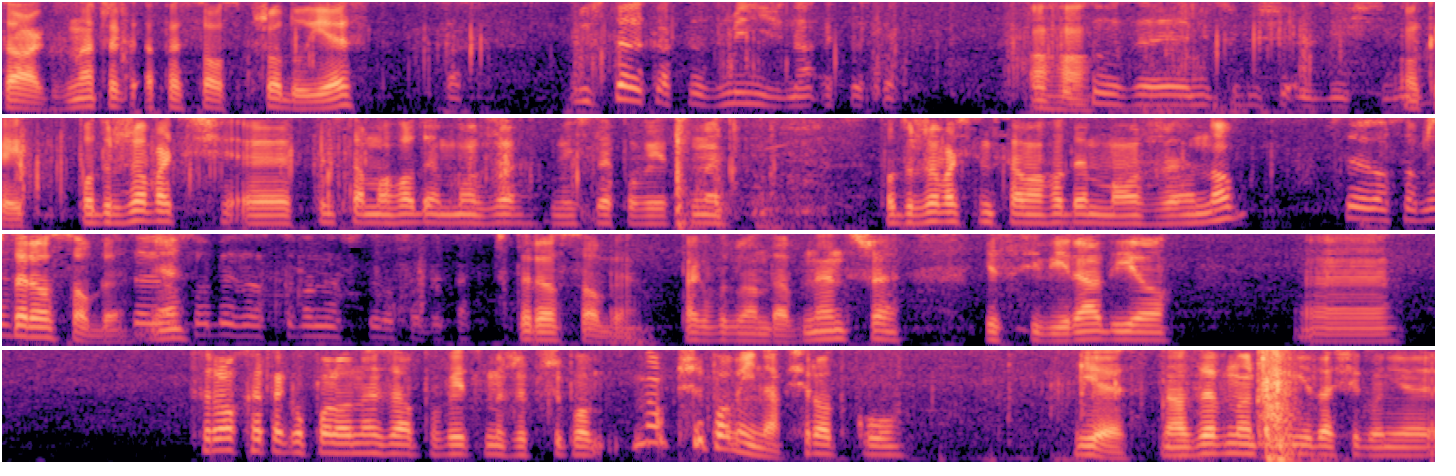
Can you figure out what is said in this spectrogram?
tak, znaczek FSO z przodu jest. Lusterka chcę zmienić na FSO. Aha, To są z e, Mitsubishi L200. nie? okej. Podróżować e, w tym samochodem może, myślę powiedzmy, podróżować tym samochodem może, no, Cztery osoby. cztery osoby, Cztery nie? osoby, zastosowane cztery osoby, tak. Cztery osoby. Tak wygląda wnętrze. Jest CV radio. E, trochę tego poloneza powiedzmy, że przypom no, przypomina w środku. Jest. Na zewnątrz nie da się go nie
